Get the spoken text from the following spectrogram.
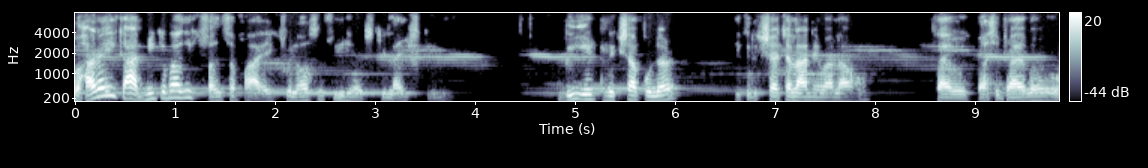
तो हर एक आदमी के पास एक फलसफा है एक फिलोसफी है उसकी लाइफ के। लिए बी इट रिक्शा पुलर एक रिक्शा चलाने वाला हो, चाहे वो एक बस ड्राइवर हो,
